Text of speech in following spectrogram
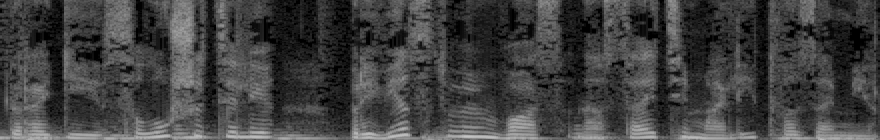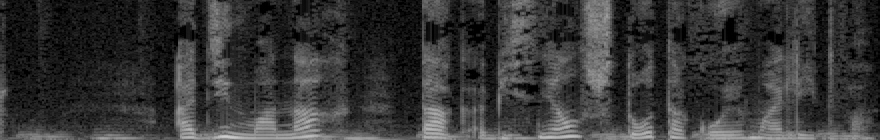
дорогие слушатели! Приветствуем вас на сайте «Молитва за мир». Один монах так объяснял, что такое молитва.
